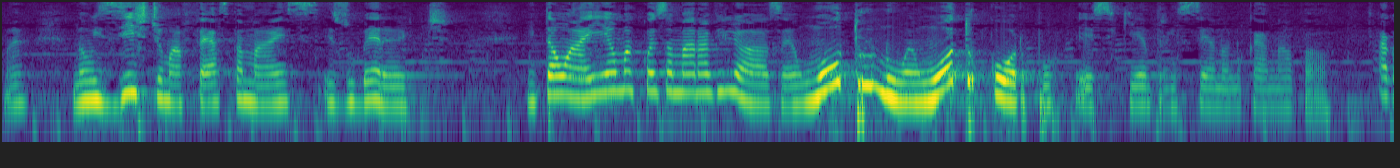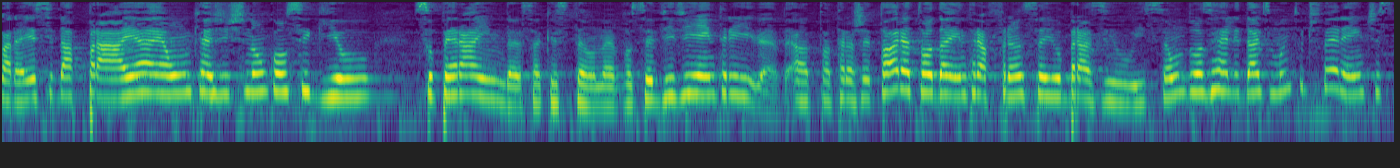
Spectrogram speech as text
Né? Não existe uma festa mais exuberante. Então aí é uma coisa maravilhosa. É um outro nu, é um outro corpo esse que entra em cena no carnaval. Agora, esse da praia é um que a gente não conseguiu superar ainda, essa questão, né? Você vive entre, a tua trajetória toda entre a França e o Brasil, e são duas realidades muito diferentes,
